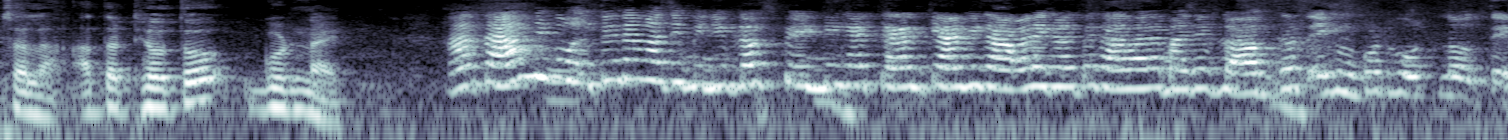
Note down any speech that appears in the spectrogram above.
चला आता ठेवतो. गुड नाईट हा थांब मी बोलते ना माझे मिनी ब्लॉग्स पेंडिंग आहेत कारण की आम्ही गावाला गेलो तर गावाला माझे ब्लॉग्सच एक्सपोर्ट होत नव्हते.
